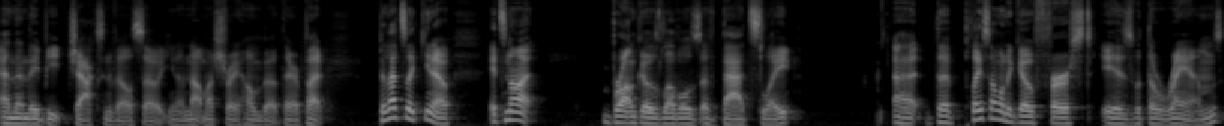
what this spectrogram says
And then they beat Jacksonville. So, you know, not much to write home about there. But but that's like, you know, it's not Broncos levels of bad slate. Uh, the place I want to go first is with the Rams,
